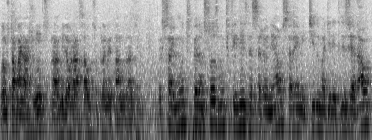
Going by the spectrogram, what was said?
Vamos trabalhar juntos para melhorar a saúde suplementar no Brasil. Eu saio muito esperançoso, muito feliz dessa reunião. Será emitida uma diretriz geral.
